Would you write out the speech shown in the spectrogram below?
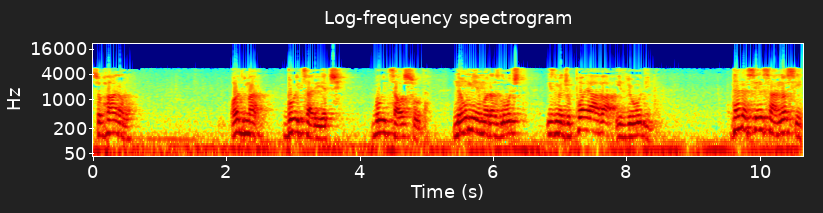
Subhanallah. Odma bujica riječi. Bujica osuda. Ne umijemo razlučiti između pojava i ljudi. Danas insan nosi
